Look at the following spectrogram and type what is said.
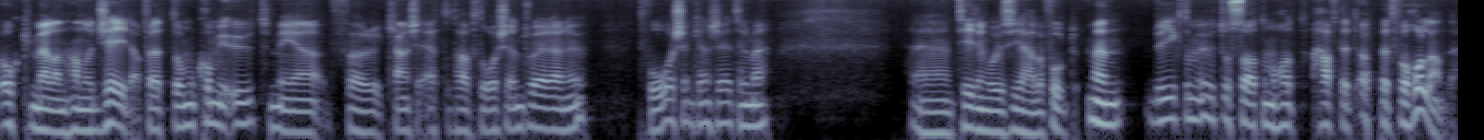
Och mellan han och Jada. För att de kom ju ut med för kanske ett och ett halvt år sedan tror jag det är nu. Två år sedan kanske till och med. Tiden går ju så jävla fort. Men då gick de ut och sa att de har haft ett öppet förhållande.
